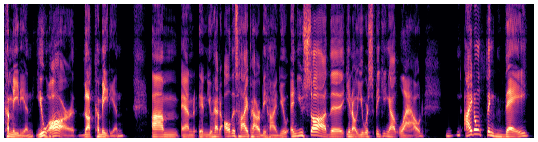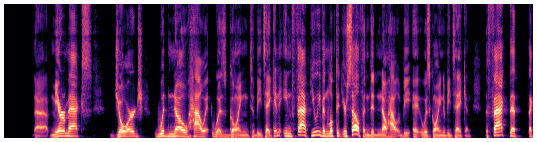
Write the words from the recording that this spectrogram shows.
comedian. You Mhm. are the comedian. Um, and and you had all this high power behind you, and you saw the, you know, you were speaking out loud. I don't think they, the Miramax, George, would know how it was going to be taken. In fact, you even looked at yourself and didn't know how it would be it was going to be taken. The fact that the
